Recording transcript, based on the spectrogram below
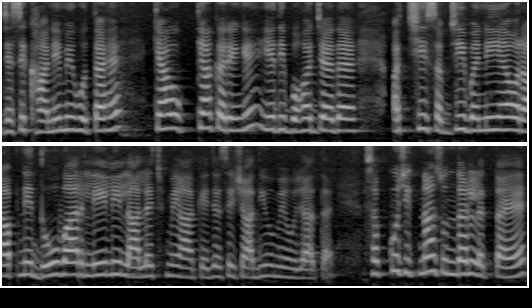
जैसे खाने में होता है, क्या क्या करेंगे? यदि बहुत ज़्यादा अच्छी सब्ज़ी बनी है और आपने दो बार ले ली लालच में आके, जैसे शादियों में हो जाता है, सब कुछ इतना सुंदर लगता है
